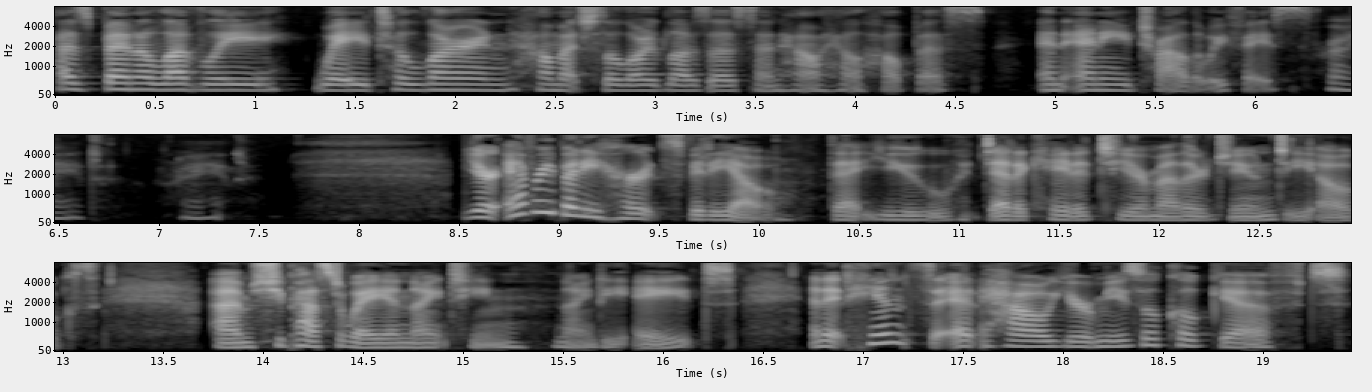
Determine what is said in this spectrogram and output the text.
has been a lovely way to learn how much the Lord loves us and how He'll help us in any trial that we face. Right, right. Your Everybody Hurts video that you dedicated to your mother, June D. Oaks, um, she passed away in 1998. And it hints at how your musical gift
